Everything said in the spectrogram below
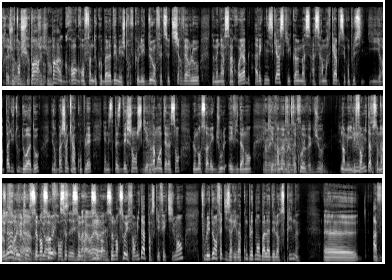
très et pourtant, chaud, je suis pas, je suis pas un grand grand fan de Kobalade, mais je trouve que les deux en fait se tirent vers le haut de manière assez incroyable. Avec Niska, ce qui est quand même assez, assez remarquable, c'est qu'en plus il, il ira pas du tout dos à dos. Ils ont pas chacun un couplet. Il y a une espèce d'échange qui est Mhm. Vraiment intéressant. Le morceau avec Jules, évidemment. Non, qui est vraiment très, très cool. avec Jules. Non, mais il est Mhm. formidable ce morceau. ce, morceau, est, formidable parce qu'effectivement, tous les deux en fait, ils arrivent à complètement balader leur spleen. euh, av-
